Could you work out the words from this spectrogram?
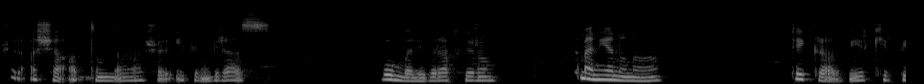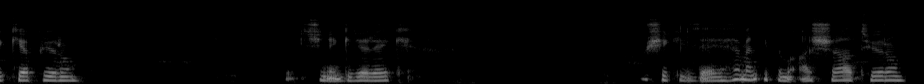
Şöyle aşağı attığımda şöyle ipimi biraz bombali bırakıyorum. Hemen yanına tekrar bir kirpik yapıyorum. Ve içine girerek bu şekilde hemen ipimi aşağı atıyorum.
